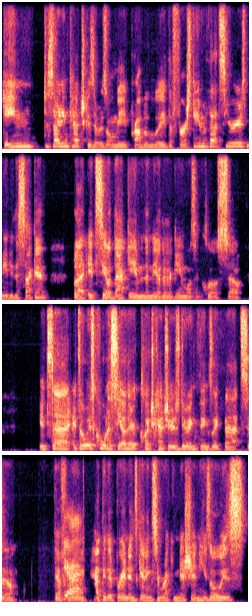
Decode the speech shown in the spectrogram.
game deciding catch because it was only probably the first game of that series, maybe the second, but it sealed that game, and then the other game wasn't close. So it's uh it's always cool to see other clutch catchers doing things like that. So definitely Yeah. happy that Brandon's getting some recognition. He's always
